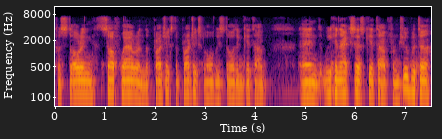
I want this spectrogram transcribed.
for storing software and the projects. The projects will all be stored in GitHub. And we can access GitHub from Jupyter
